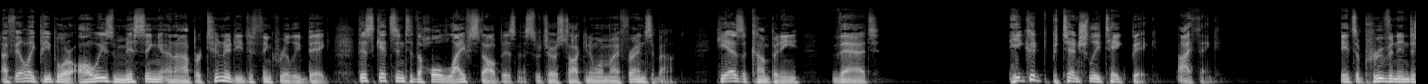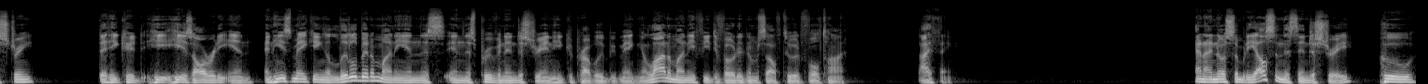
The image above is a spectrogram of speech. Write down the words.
I feel like people are always missing an opportunity to think really big. This gets into the whole lifestyle business, which I was talking to one of my friends about. He has a company that he could potentially take big, I think. It's a proven industry that he could he he is already in and he's making a little bit of money in this in this proven industry and he could probably be making a lot of money if he devoted himself to it full time. I think. And I know somebody else in this industry who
